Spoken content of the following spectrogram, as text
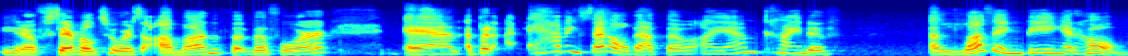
you know, several tours a month before. And but having said all that, though, I am kind of loving being at home.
